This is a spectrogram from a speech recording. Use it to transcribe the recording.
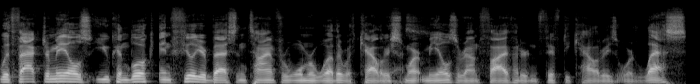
with Factor Meals, you can look and feel your best in time for warmer weather with calorie smart meals around 550 calories or less.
